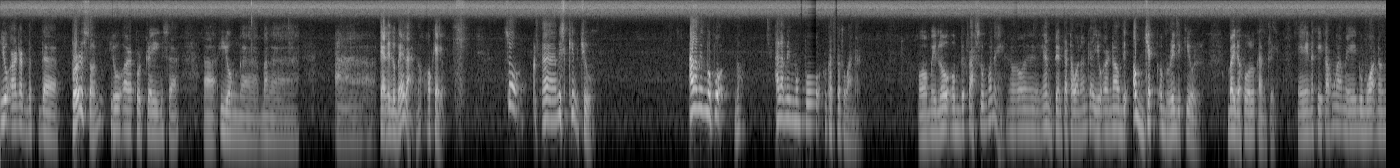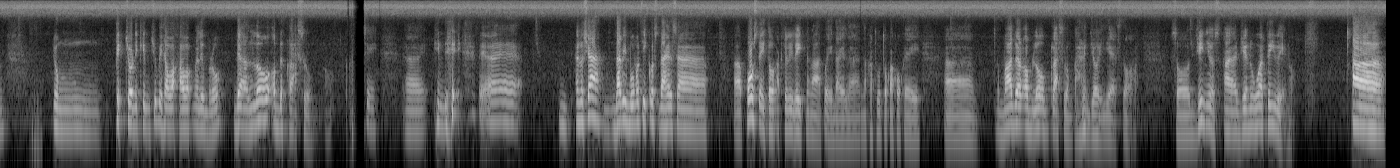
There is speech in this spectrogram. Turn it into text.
you are not the, the person you are portraying sa uh, iyong uh, mga uh, telenovela. No? Okay. So, uh, Miss Kim Chu, alamin mo po, no? alamin mo po ang katotohanan. O may law of the classroom ko na eh. O, yan, pinagtatawanan ka. You are now the object of ridicule by the whole country. Eh, nakita ko nga may gumawa ng yung picture ni Kim Chu, may hawak-hawak na libro, The Law of the Classroom. Kasi uh, hindi uh, ano siya, dami bumatikos dahil sa uh, post na ito. Actually, late na nga ako eh, dahil uh, nakatutok ako kay uh, Mother of Law of Classroom, Karen Joy, yes. No. So, Genius, uh, Genua TV, no. Uh,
